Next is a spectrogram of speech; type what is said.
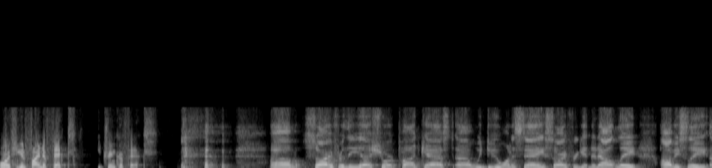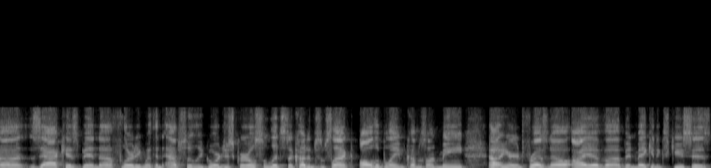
or if you can find a fix, you drink a fix. Um, sorry for the uh, short podcast. Uh, we do want to say sorry for getting it out late. Obviously, uh, Zach has been uh, flirting with an absolutely gorgeous girl, so let's uh, cut him some slack. All the blame comes on me out here in Fresno. I have uh, been making excuses.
